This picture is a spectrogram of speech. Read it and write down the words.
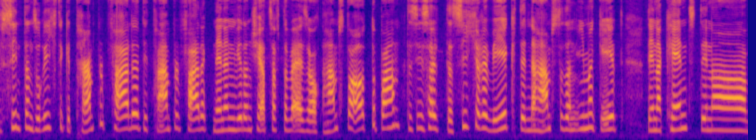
sind dann so richtige Trampelpfade. Die Trampelpfade nennen wir dann scherzhafterweise auch Hamsterautobahn. Das ist halt der sichere Weg, den der Hamster dann immer geht, den er kennt, den er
